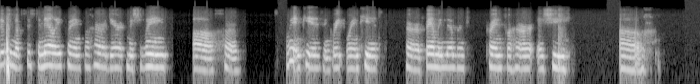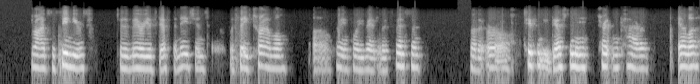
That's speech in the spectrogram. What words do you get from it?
Lifting up Sister Nellie, praying for her, Derek Micheline, uh, her grandkids and great grandkids, her family members, praying for her as she uh, drives the seniors to the various destinations for safe travel, uh, praying for Evangelist Vincent, Brother Earl, Tiffany, Destiny, Trenton, Kyra, Ella,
